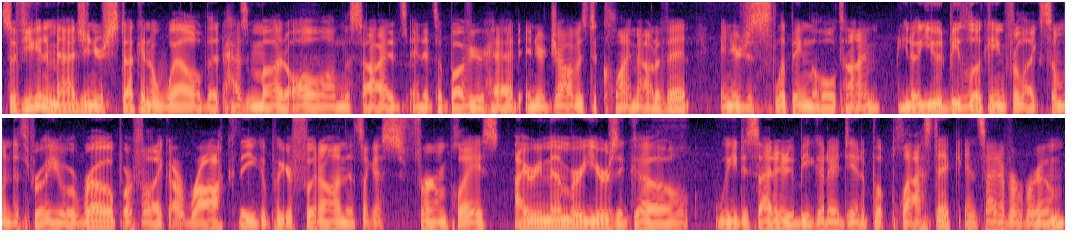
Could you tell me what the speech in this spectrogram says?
So if you can imagine you're stuck in a well that has mud all along the sides and it's above your head and your job is to climb out of it and you're just slipping the whole time, you know, you'd be looking for like someone to throw you a rope or for like a rock that you could put your foot on that's like a firm place. I remember years ago we decided it would be a good idea to put plastic inside of a room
